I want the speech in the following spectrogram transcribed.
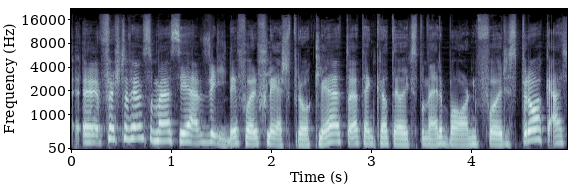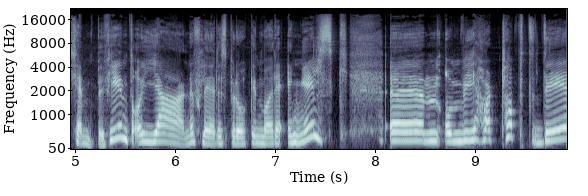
Eh, først og fremst må jeg si jeg er veldig for flerspråklighet. og jeg tenker at Det å eksponere barn for språk er kjempefint, og gjerne flere språk enn bare engelsk. Um, om vi har tapt det,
